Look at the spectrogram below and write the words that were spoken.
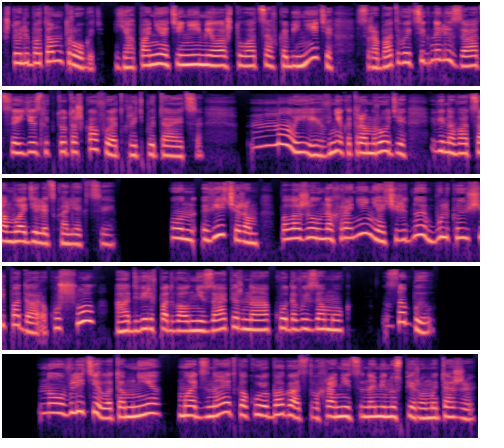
что-либо там трогать. Я понятия не имела, что у отца в кабинете срабатывает сигнализация, если кто-то шкафы открыть пытается. Ну и в некотором роде виноват сам владелец коллекции. Он вечером положил на хранение очередной булькающий подарок, ушел, а дверь в подвал не запер на кодовый замок. Забыл. Но влетело-то мне. Мать знает, какое богатство хранится на минус первом этаже.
